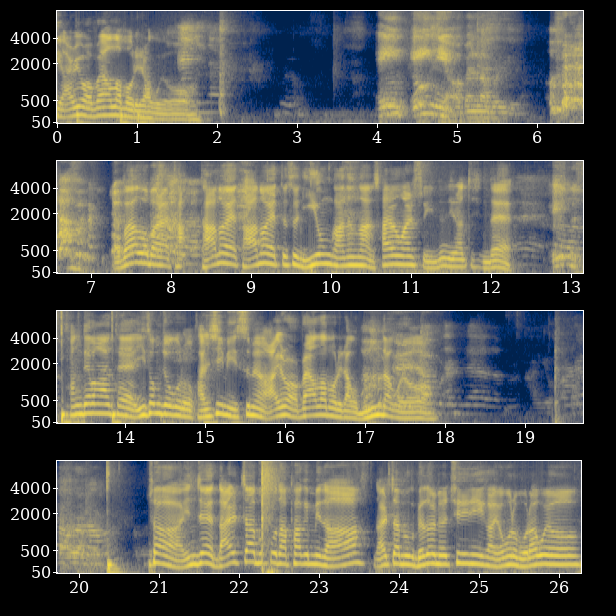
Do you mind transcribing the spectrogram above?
Are you available이라고요. 애 있냐? 애인 애인이 available. available의 다- 단어의 단어의 뜻은 이용 가능한, 사용할 수 있는 이란 뜻인데 애인은 상대방한테 이성적으로 관심이 있으면 Are you available이라고 묻는다고요. 자, 이제 날짜 묻고 답하기입니다. 날짜 묻고 몇 월 며칠이니가 영어로 뭐라고요?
